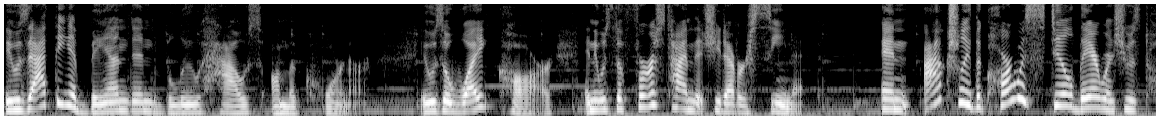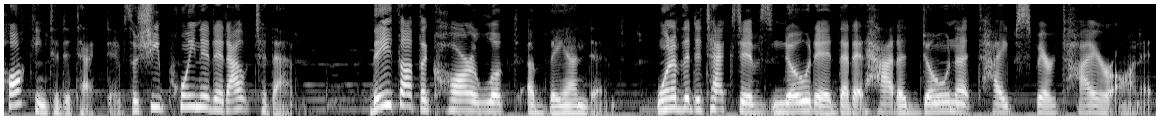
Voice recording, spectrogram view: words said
It was at the abandoned blue house on the corner. It was a white car, and it was the first time that she'd ever seen it. And actually, the car was still there when she was talking to detectives, so she pointed it out to them. They thought the car looked abandoned. One of the detectives noted that it had a donut type spare tire on it.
